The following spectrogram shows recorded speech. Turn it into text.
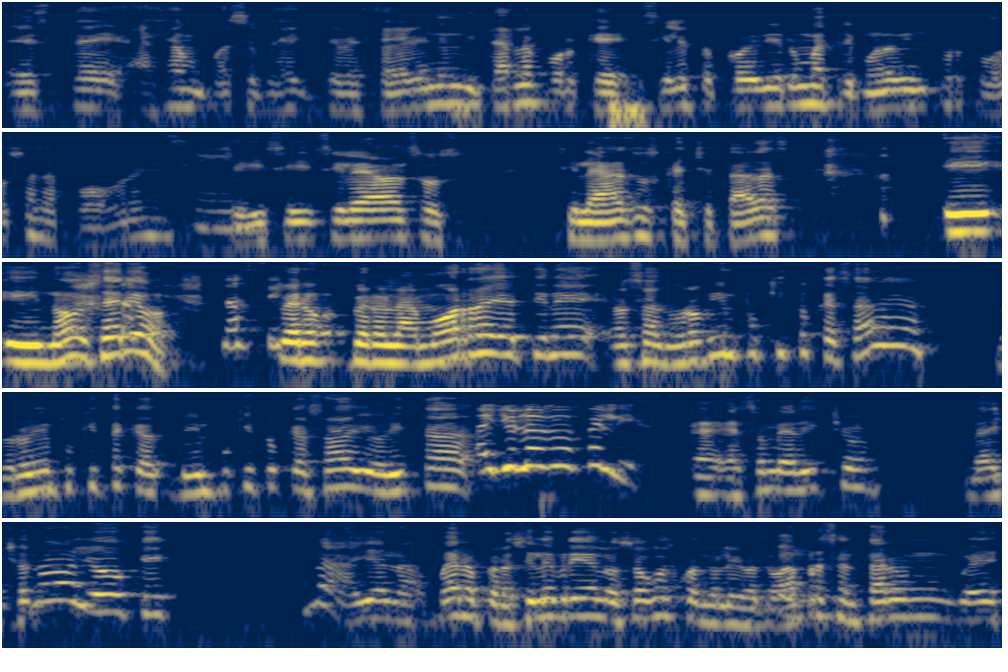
Este, pues te estaría bien invitarla porque sí le tocó vivir un matrimonio bien tortuoso a la pobre. Sí. Sí, sí, sí, le daban sus, sí le daban sus cachetadas. Y, y no, en serio, No, sí. pero, pero la morra ya tiene, o sea, duró bien poquito casada, duró bien poquito, bien poquito casada y ahorita Ay, yo la veo feliz. eh, eso me ha dicho, me ha dicho, no, yo que, no, yo no. Bueno, pero sí le brillan los ojos cuando le digo, te va a Sí. presentar un güey.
